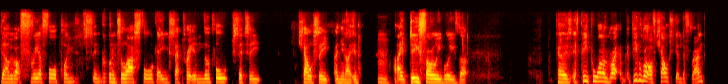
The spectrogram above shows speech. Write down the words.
There'll be about three or four points in, going into the last four games, separating Liverpool, City, Chelsea, and United. Hmm. I do thoroughly believe that. Because if people want to write, if people wrote off Chelsea under Frank.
